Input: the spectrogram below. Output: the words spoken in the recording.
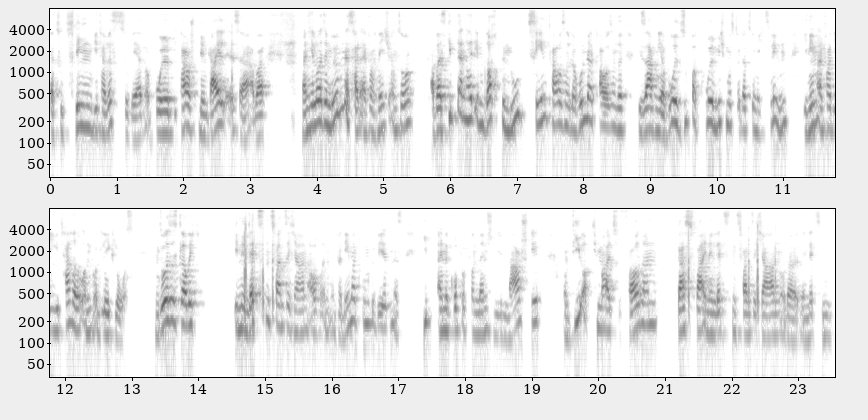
dazu zwingen, Gitarrist zu werden, obwohl Gitarre spielen geil ist, ja, aber manche Leute mögen das halt einfach nicht und so. Aber es gibt dann halt eben doch genug, Zehntausende oder Hunderttausende, die sagen, jawohl, super cool, mich musst du dazu nicht zwingen, ich nehme einfach die Gitarre und, und leg los. Und so ist es, glaube ich, in den letzten 20 Jahren auch im Unternehmertum gewesen. Es gibt eine Gruppe von Menschen, die dem nahesteht und die optimal zu fördern, das war in den letzten 20 Jahren oder in den letzten,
